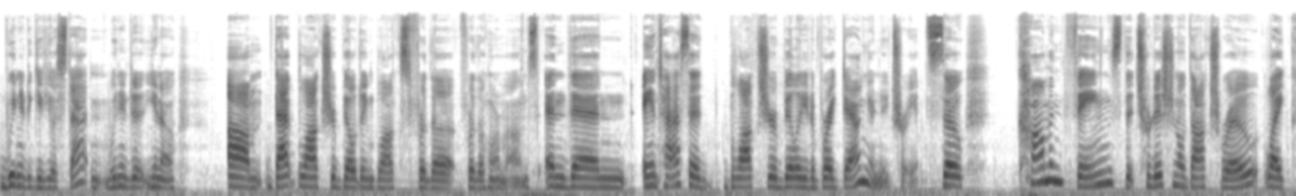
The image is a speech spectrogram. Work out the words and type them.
We need to give you a statin. We need to, you know, um, that blocks your building blocks for the for the hormones, and then antacid blocks your ability to break down your nutrients. So, common things that traditional docs wrote, like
